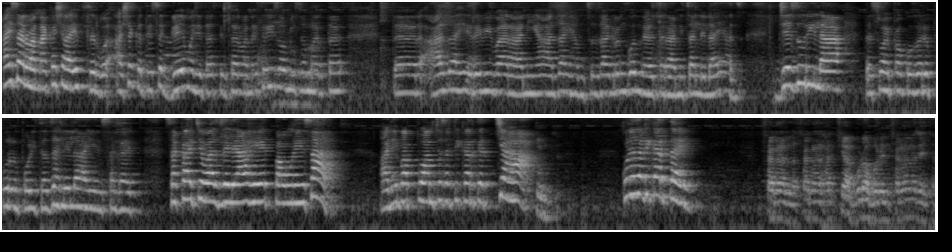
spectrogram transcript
हाय सर्वांना कशा आहेत सर्व? आशा करते सगळे मजेत असतील सर्वांना. श्री स्वामी समर्थ. तर आज आहे रविवार आणि आज आहे आमचं जागरण गोंधळ. तर आम्ही चाललेलं आहे आज जेजुरीला. तर स्वयंपाक वगैरे पुरणपोळीचा झालेला आहे. सगळ्यात सकाळचे वाजलेले आहेत पावणे सात. आणि बाप्पू आमच्यासाठी करतात चहा. कुणासाठी करताय? सगळ्यांना सगळ्या हातच्या बुडापर्यंत सगळ्यांना द्यायचं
